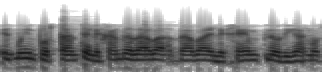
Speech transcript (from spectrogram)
es muy importante. Alejandra daba daba el ejemplo, digamos,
